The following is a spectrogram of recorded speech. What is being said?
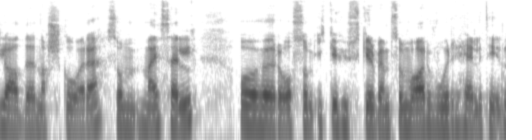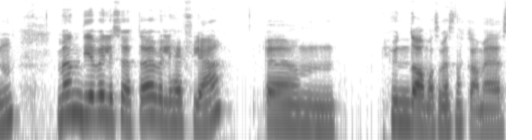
glade nachskåret, som meg selv. Og høre oss som ikke husker hvem som var hvor hele tiden. Men de er veldig søte, veldig høflige. Um, hun dama som jeg snakka med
